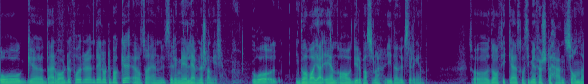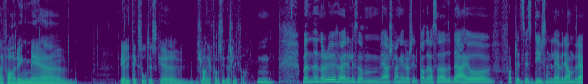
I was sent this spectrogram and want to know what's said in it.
Og eh, der var det for en del år tilbake altså en utstilling med levende slanger. Og da var jeg en av dyrepasserne i den utstillingen. Så da fikk jeg si, min første hands on erfaring med, med litt eksotiske slanger, for å si det slik. da. Men eh, når du hører liksom, ja, slanger og skilpadder, altså, det er jo fortrinnsvis dyr som lever i andre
